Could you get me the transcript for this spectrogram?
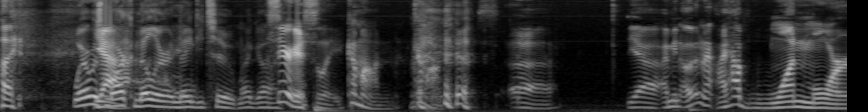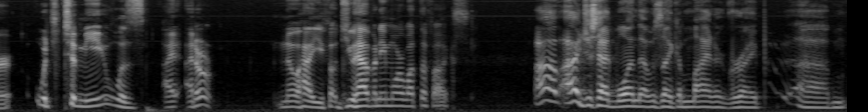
but Where was Yeah. Mark Millar in '92? My God. seriously, come on. Come on. uh yeah, I mean other than that, I have one more which to me was I I don't know how you felt. Do you have any more what the fucks? Um, I just had one that was like a minor gripe. Um,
